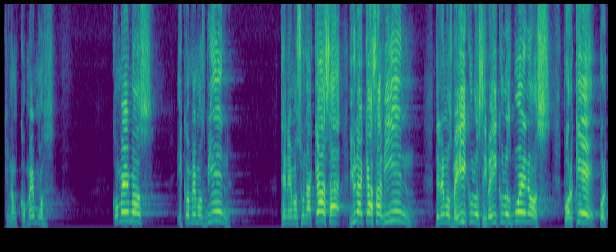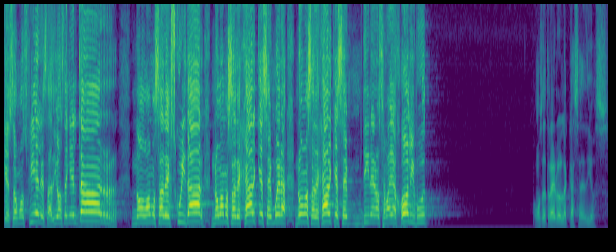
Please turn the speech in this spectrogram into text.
que no comemos, comemos, y comemos bien. Tenemos una casa y una casa bien. Tenemos vehículos y vehículos buenos. ¿Por qué? Porque somos fieles a Dios en el dar. No vamos a descuidar, no vamos a dejar que se muera, no vamos a dejar que ese dinero se vaya a Hollywood. Vamos a traerlo a la casa de Dios.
